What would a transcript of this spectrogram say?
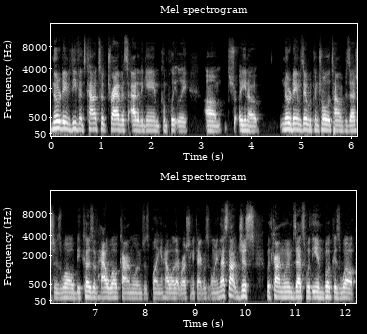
Notre Dame's defense kind of took Travis out of the game completely. Um, you know, Notre Dame was able to control the time of possession as well because of how well Kyren Williams was playing and how well that rushing attack was going. And that's not just with Kyren Williams, that's with Ian Book as well.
